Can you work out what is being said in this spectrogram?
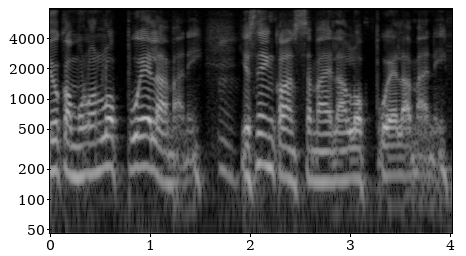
joka mulla on loppuelämäni mm. ja sen kanssa mä elän loppuelämäni.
